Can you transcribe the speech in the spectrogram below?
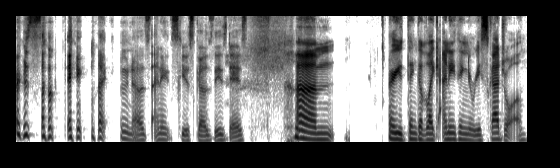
or something. Like who knows? Any excuse goes these days. Um, or you'd think of like anything to reschedule.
